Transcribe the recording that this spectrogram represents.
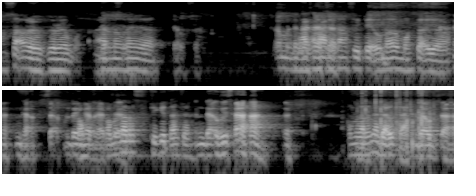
Masa anu Nggak usah. Mendengar rata-rata saja. nang sithik ono masa ya. Nggak usah mendengar Kom- saja. komentar sedikit aja. Nggak usah. Komentarnya enggak usah. Nggak usah.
